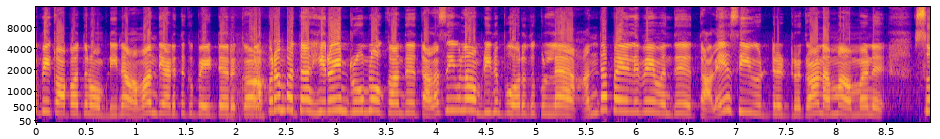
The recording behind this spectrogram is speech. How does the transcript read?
ஷயரியை போய் காப்பாத்தணும் அப்படின்னு அவன் அந்த இடத்துக்கு போயிட்டு இருக்கான். அப்புறம் பார்த்தா ஹீரோயின் ரூம்ல உட்காந்து தலை சீவலாம் அப்படின்னு போறதுக்குள்ள அந்த பையலுமே வந்து தலையை சீவி விட்டுட்டு இருக்கான் நம்ம அம்மனு. ஸோ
